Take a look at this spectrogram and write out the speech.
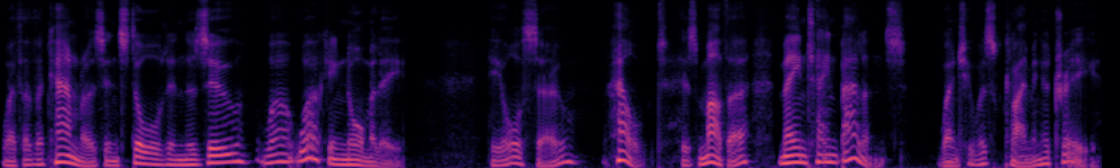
whether the cameras installed in the zoo were working normally. He also helped his mother maintain balance when she was climbing a tree.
